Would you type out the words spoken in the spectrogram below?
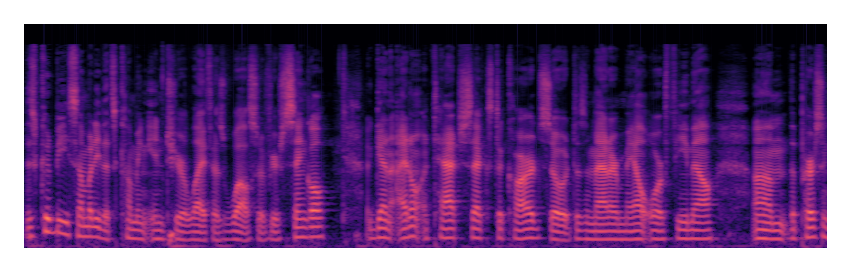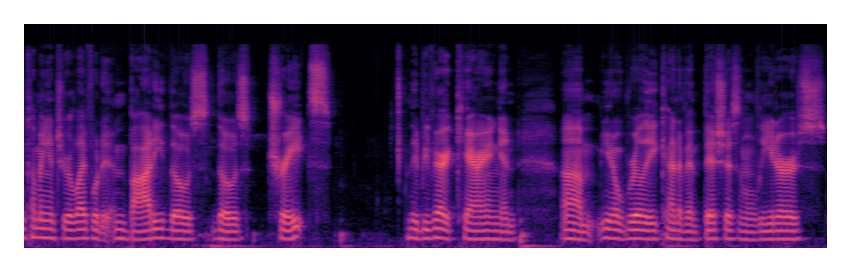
This could be somebody that's coming into your life as well. So if you're single, again, I don't attach sex to cards, so it doesn't matter male or female. Um, the person coming into your life would embody those those traits. They'd be very caring and um, you know really kind of ambitious and leaders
